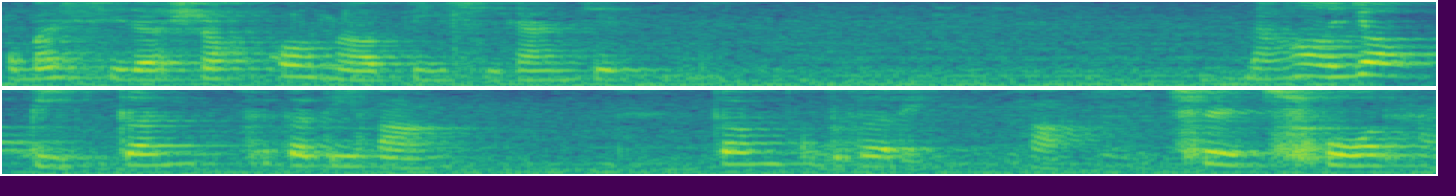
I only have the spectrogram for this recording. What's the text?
我们洗的时候呢，笔洗干净，然后用笔跟这个地方根部这里，好，去搓它，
